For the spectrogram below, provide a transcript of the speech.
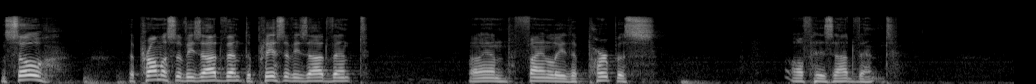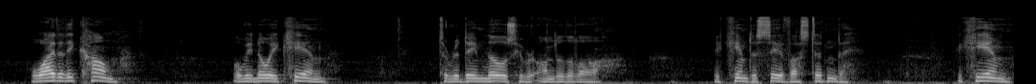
And so, the promise of his advent, the place of his advent, and then finally the purpose of his advent. Why did he come? Well, we know he came to redeem those who were under the law. He came to save us, didn't he? He came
